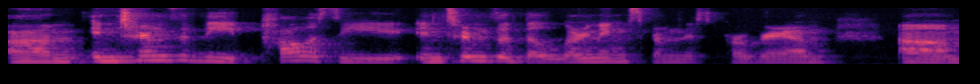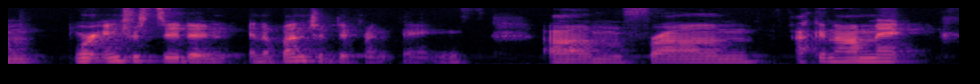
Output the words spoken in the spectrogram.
Um, in terms of the policy, in terms of the learnings from this program, um, we're interested in, in, a bunch of different things um, from economic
